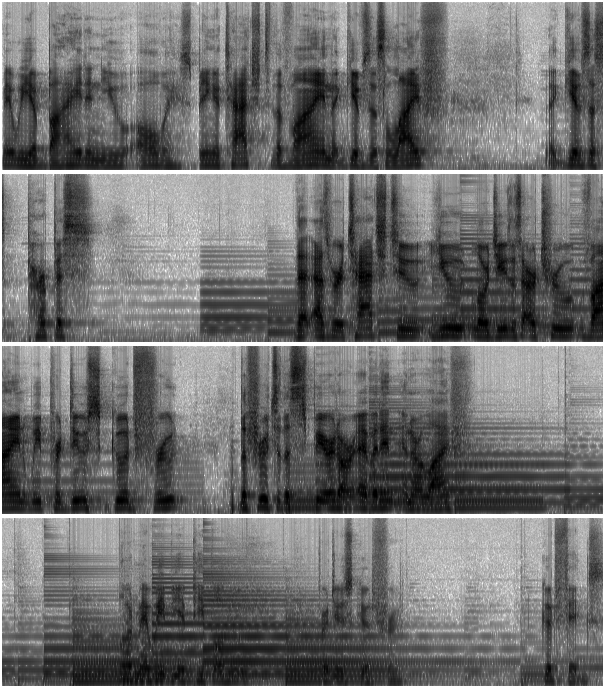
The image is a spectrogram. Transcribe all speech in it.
May we abide in you always, being attached to the vine that gives us life, that gives us purpose. That as we're attached to you, Lord Jesus, our true vine, we produce good fruit. The fruits of the Spirit are evident in our life. Lord, may we be a people who produce good fruit, good figs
